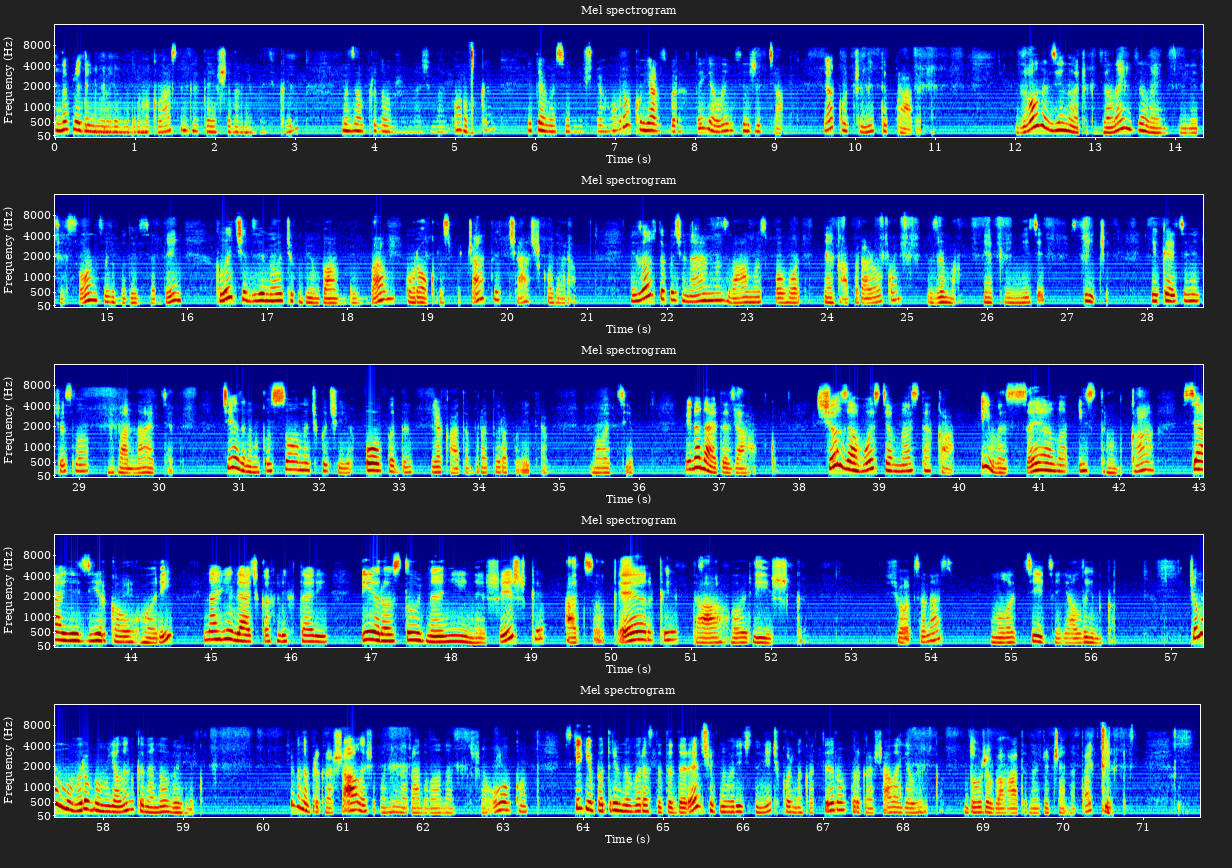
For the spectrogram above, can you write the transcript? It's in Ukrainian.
Добрий день, мої любі другокласники та шановні батьки. Ми з вами продовжуємо наші онлайн-уроки. І тема сьогоднішнього уроку як зберегти ялинці життя, як учинити правильно. Дзвонить дзвіночок, зелень, зелень, сміється сонце, збудився день, кличе дзвіночок, бім-бам, бім-бам, урок розпочати час школяра. І завжди починаємо з вами з погоди. Яка пора року? Зима. Який місяць? Січень. Яке сьогодні число? 12. Чи є зранку сонечко, чи є опади, яка температура повітря? Молодці. Відгадайте загадку. Що за гостя в нас така? І весела, і струнка, сяє зірка угорі, на гілячках ліхтарі, і ростуть на ній не шишки, а цукерки та горішки. Що це нас? Молодці, це ялинка. Чому ми виробимо ялинки на Новий рік? Щоб вони прикрашали, щоб вони радували наше око. Скільки потрібно виростити дерев, щоб новорічну ніч кожна квартира прикрашала ялинка? Дуже багато, надзвичайно, так кількість.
